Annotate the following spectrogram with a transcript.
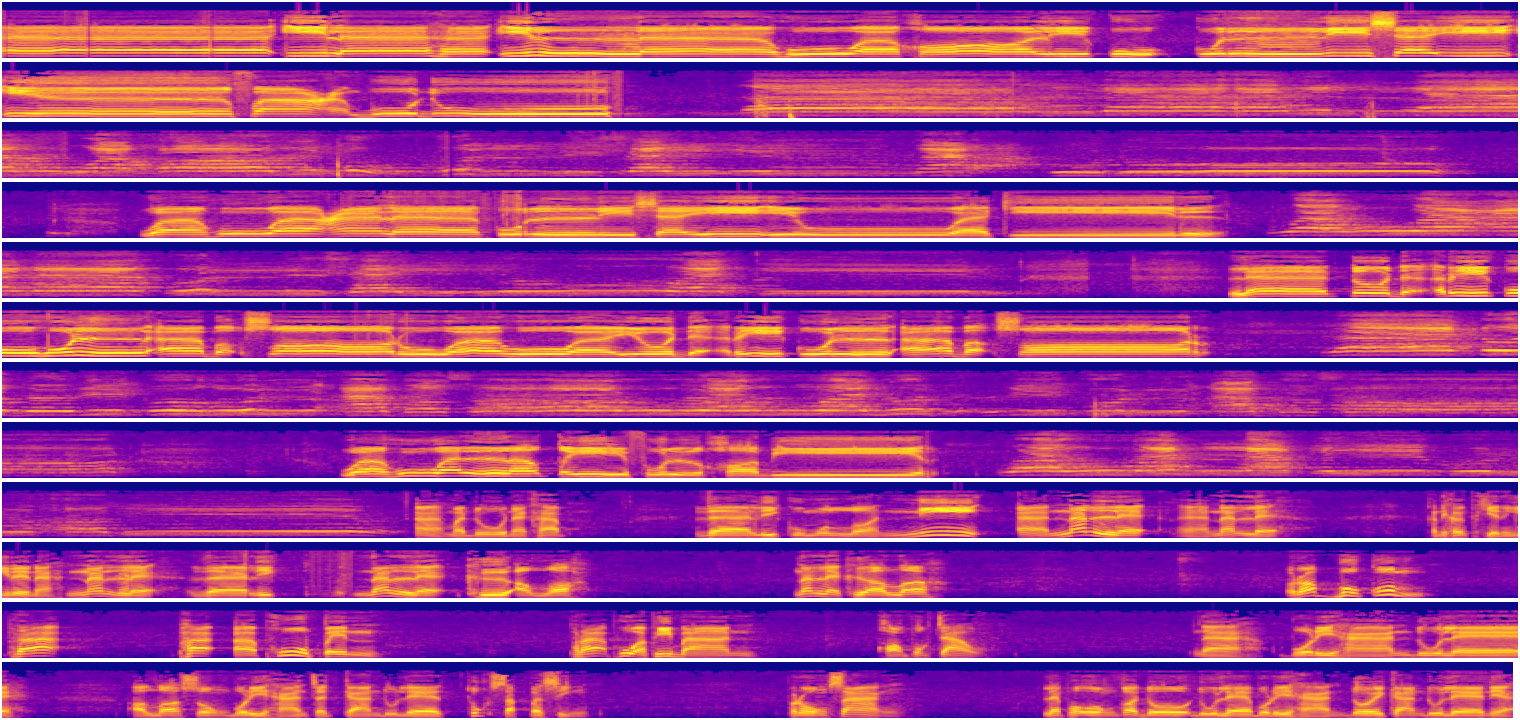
إله إلا هو خالق كل شيء فاعبدوه. وهو على كل شيء وكيل. وهو على كل شيء وكيل. لا تدركه الأبصار وهو يدرك الأبصار. لا وهو اللطيف الخبير وهو اللطيف الخبير อ่ามาดูนะครับ ذلكم الله นี่อ่านั่นแหละอ่านั่นแหละคราวนี้เขาเขียนอย่างนี้เลยนะ นั่นแหละ ذلك นั่นแหละคืออัลลอฮ์นั่นแหละคืออัลลอฮ์รับบุกุม พระพระอ่าผู้เป็น พระผู้อภิบาลของพวกเจ้านะบริหารดูแลอัลลอฮ์ทรงบริหารจัดการดูแลทุกสรรพสิ่ง พระองค์สร้างและพระองค์ก็ดูดูแลบริหาร โดยการดูแลเนี่ย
